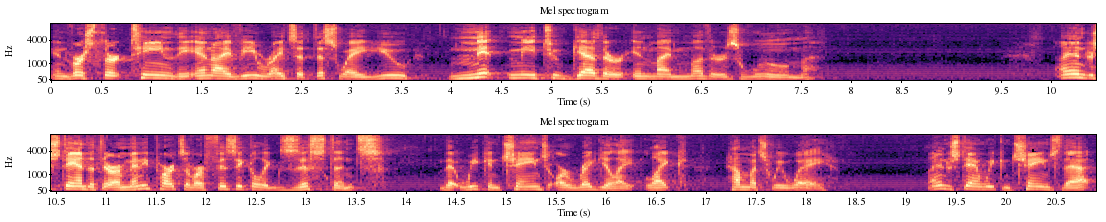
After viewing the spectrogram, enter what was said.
In verse 13, the NIV writes it this way You knit me together in my mother's womb. I understand that there are many parts of our physical existence that we can change or regulate, like how much we weigh. I understand we can change that.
